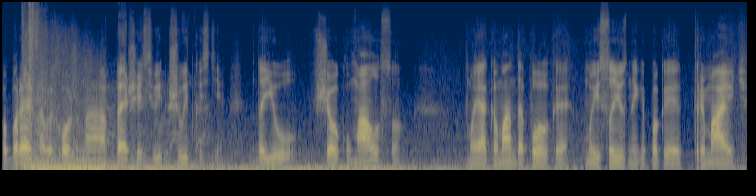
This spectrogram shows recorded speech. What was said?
обережно виходжу на першій швидкості, даю в щоку Маусу. Моя команда поки, мої союзники поки тримають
